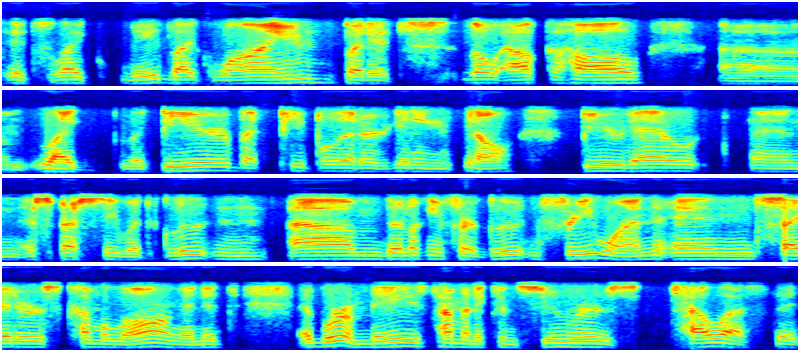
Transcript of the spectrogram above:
It's like made like wine, but it's low alcohol, um, like like beer. But people that are getting you know beered out and especially with gluten, um, they're looking for a gluten-free one, and ciders come along, and it's and we're amazed how many consumers tell us that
